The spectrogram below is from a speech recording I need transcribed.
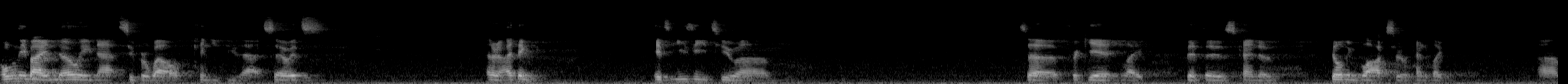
only by knowing that super well can you do that. So it's, I don't know. I think it's easy to um, to forget like that those kind of building blocks are kind of like uh,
